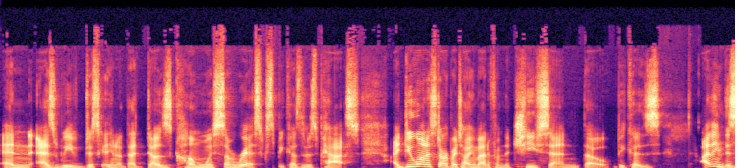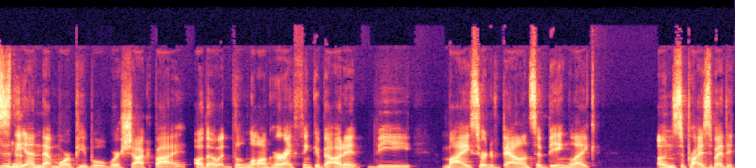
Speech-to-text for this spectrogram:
And as we've just, you know, that does come with some risks because of his past. I do want to start by talking about it from the Chiefs end, though, because I think this is yeah. the end that more people were shocked by. Although the longer I think about it, the my sort of balance of being like unsurprised by the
